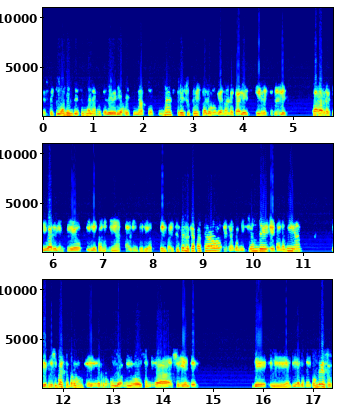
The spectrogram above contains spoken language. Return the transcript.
respectivamente señalaron que debería destinarse más presupuesto a los gobiernos locales y regionales para reactivar el empleo y la economía al interior del país. Esto es lo que ha pasado en la Comisión de Economía, de Presupuesto, perdón, eh, Rómulo, amigos, amigas oyentes de eh, Al Día con el Congreso.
